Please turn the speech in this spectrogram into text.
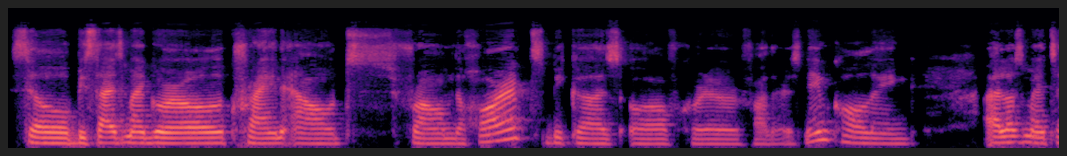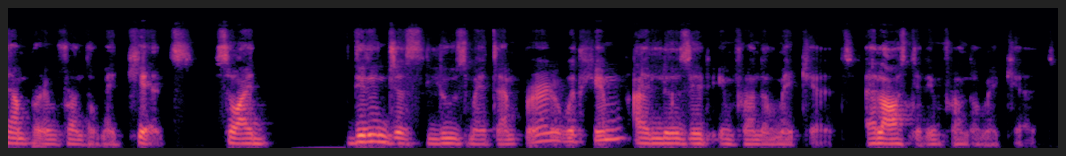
So, besides my girl crying out from the heart because of her father's name calling, I lost my temper in front of my kids. So, I didn't just lose my temper with him i lose it in front of my kids i lost it in front of my kids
